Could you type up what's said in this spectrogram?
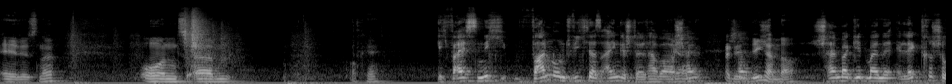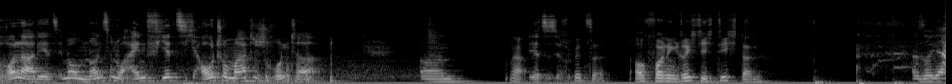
Elvis, ne? Und, ähm, okay. Ich weiß nicht, wann und wie ich das eingestellt habe, aber schein, den schein, da. scheinbar geht meine elektrische Rolllade jetzt immer um 19.41 Uhr automatisch runter. Und Ja, jetzt ist sie. spitze. Auch vor allem richtig dicht dann. Also ja,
